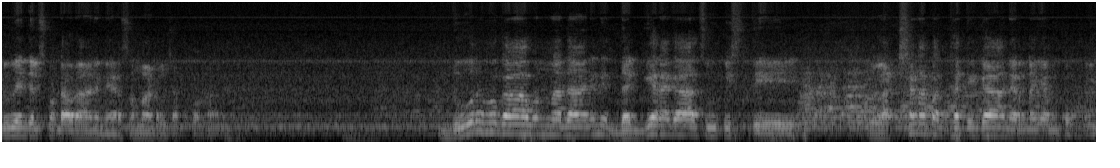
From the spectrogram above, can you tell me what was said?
నువ్వేం తెలుసుకుంటావురా అని నీరసం మాటలు చెప్పకుండా దూరముగా ఉన్న దానిని దగ్గరగా చూపిస్తే లక్షణ పద్ధతిగా నిర్ణయం పొంది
